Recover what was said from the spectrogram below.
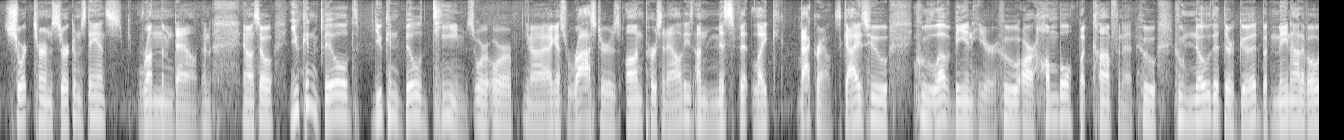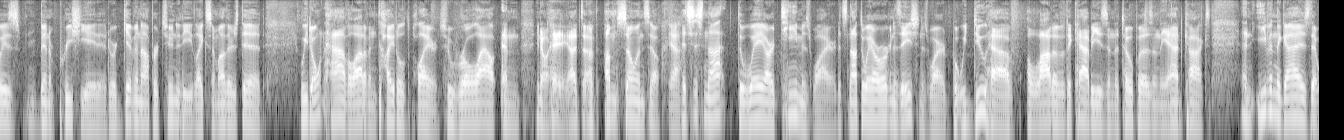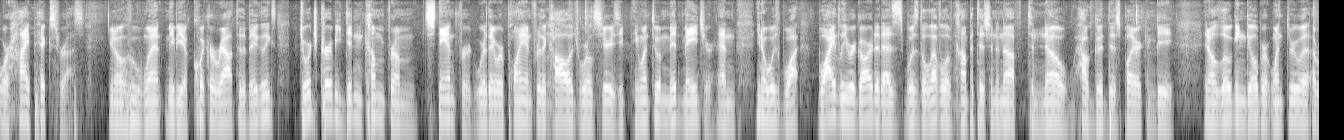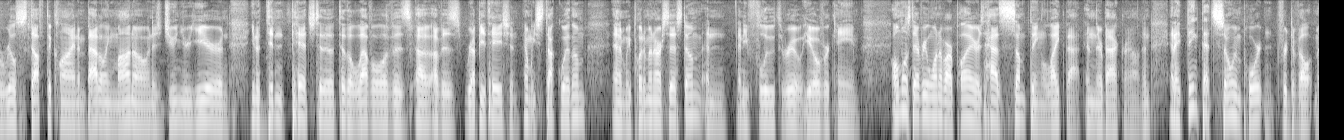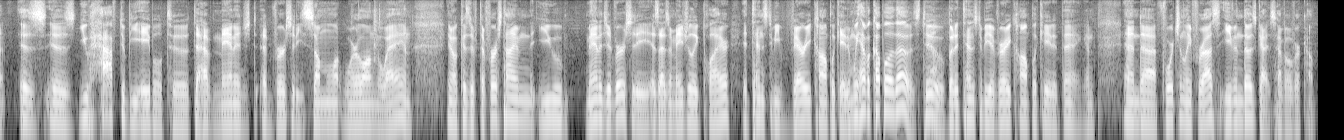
short-term circumstance run them down. And you know so you can build you can build teams or or you know i guess rosters on personalities on misfit like backgrounds guys who who love being here who are humble but confident who who know that they're good but may not have always been appreciated or given opportunity like some others did we don't have a lot of entitled players who roll out and you know, hey, I, I'm so and so. Yeah. It's just not the way our team is wired. It's not the way our organization is wired. But we do have a lot of the cabbies and the topas and the adcocks, and even the guys that were high picks for us. You know, who went maybe a quicker route to the big leagues. George Kirby didn't come from Stanford where they were playing for the College World Series. He, he went to a mid-major and you know was wi- widely regarded as was the level of competition enough to know how good this player can be. You know, Logan Gilbert went through a, a real stuff decline and battling mono in his junior year, and you know didn't pitch to the to the level of his uh, of his reputation. And we stuck with him, and we put him in our system, and and he flew through. He overcame. Almost every one of our players has something like that in their background. And and I think that's so important for development is is you have to be able to to have managed adversity somewhere along the way. And you know because if the first time that you manage adversity is as a major league player it tends to be very complicated and we have a couple of those too Yeah. but it tends to be a very complicated thing and and uh, fortunately for us even those guys have overcome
